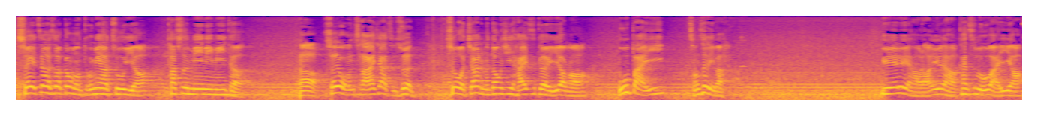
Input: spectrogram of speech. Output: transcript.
所以这个时候跟我们图面要注意哦，它是 millimeter。好，所以我们查一下尺寸。所以我教你们东西还是可以用哦。五百一，从这里吧，约略好了，约略好看是不是五百一哦？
